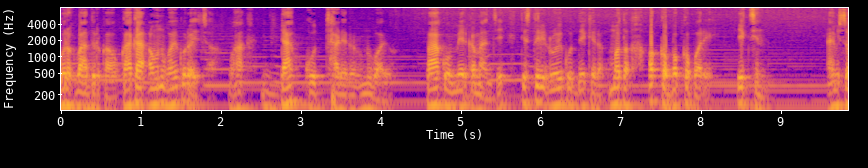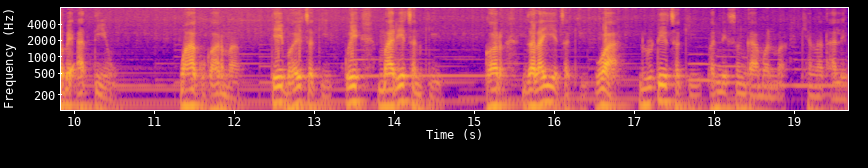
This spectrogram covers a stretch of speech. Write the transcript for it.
गोरखबहादुरका हो। काका आउनुभएको रहेछ। उहाँ डाकको छाडेर रुनुभयो पाको मेरका मान्छे। त्यसरी रोएको देखेर म त अक्क बक्क परेँ। एकछिन हामी सबै आत्तियौँ उहाँको घरमा केही भएछ कि? कोही मारिएछन् कि? घर जलाइएछ कि? वा लुटेछ कि? भन्ने शङ्का मनमा खेल्न थाले।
